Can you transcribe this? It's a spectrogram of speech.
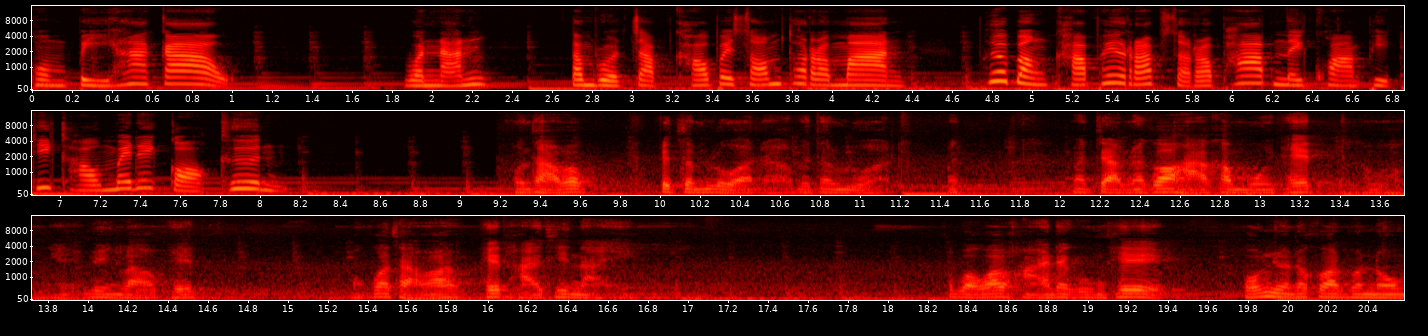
คมปี 59 วันนั้นตำรวจจับเขาไปซ้อมทรมาน เพื่อบังคับให้รับสารภาพในความผิดที่เขาไม่ได้ก่อขึ้น ผมถามว่าเป็นตำรวจเหรอเป็นตำรวจมามาจับแล้วก็หาขโมยเพชรเขาบอกอย่างนี้วิ่งราวเพชรผมก็ถามว่าเพชรหายที่ไหนเขาบอกว่าหายในกรุงเทพ ผมอยู่นครพนม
